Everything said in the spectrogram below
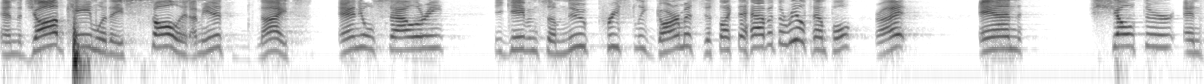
And the job came with a solid, I mean, it's nice, annual salary. He gave him some new priestly garments, just like they have at the real temple, right? And shelter and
